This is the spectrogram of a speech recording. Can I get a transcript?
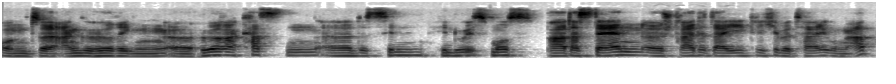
und äh, Angehörigen äh, höherer Kasten äh, des Hin Hinduismus. Pater Stan äh, streitet da jegliche Beteiligung ab.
